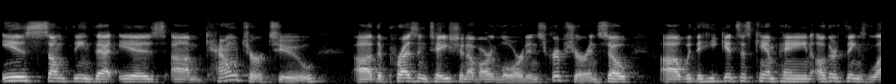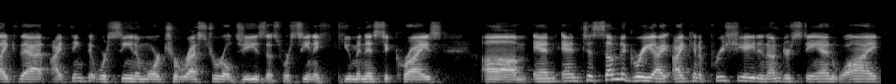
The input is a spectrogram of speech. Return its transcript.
is something that is um, counter to uh, the presentation of our Lord in Scripture. And so uh, with the He Gets Us campaign, other things like that, I think that we're seeing a more terrestrial Jesus. We're seeing a humanistic Christ. Um, and and to some degree, I, I, can appreciate and understand why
